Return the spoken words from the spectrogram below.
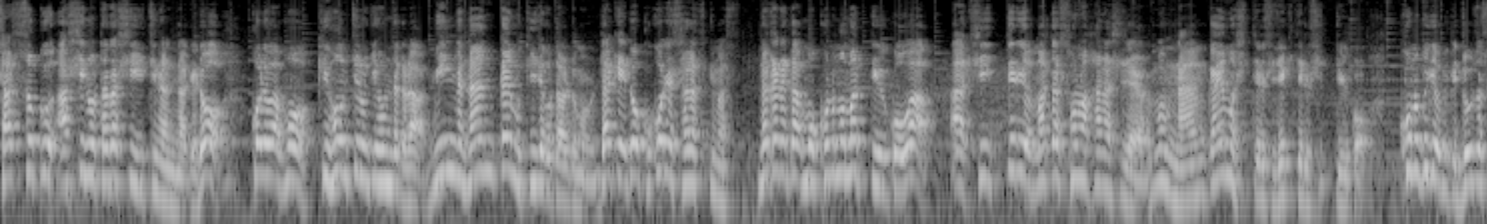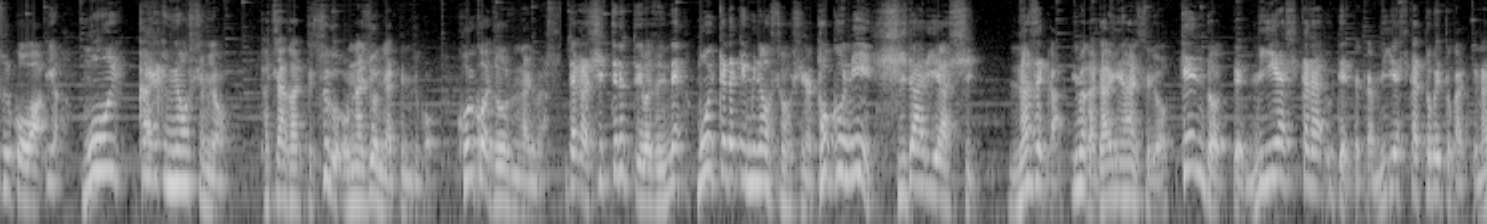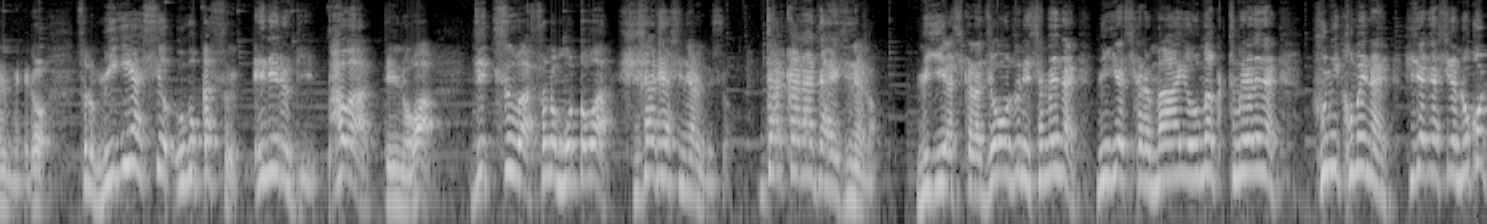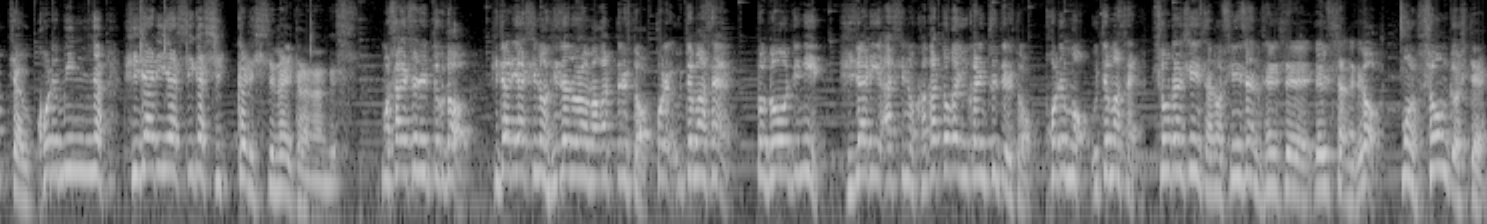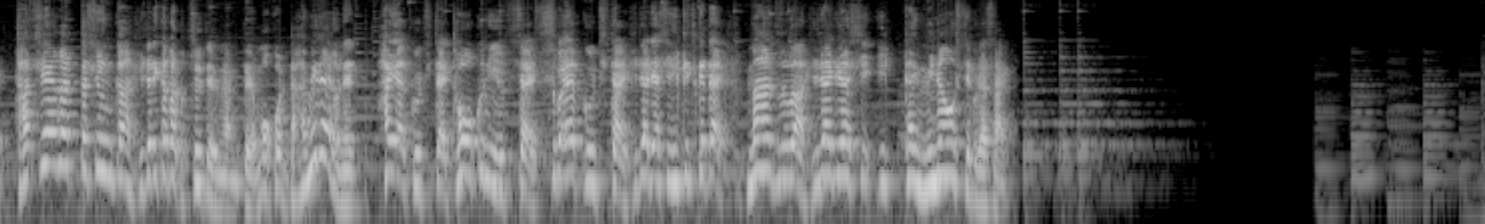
早速足の正しい位置なんだけど、これはもう基本中の基本だから、みんな何回も聞いたことあると思う。だけど、ここで差がつきます。なかなかもうこのままっていう子は、あ、知ってるよ、またその話だよ。もう何回も知ってるし、できてるしっていう子。このビデオ見て上手する子は、いや、もう一回だけ見直してみよう。立ち上がってすぐ同じようにやってみる子。こういう子は上手になります。だから知ってるって言わずにね、もう一回だけ見直してほしいの。特に左足。なぜか、今から大事な話するよ。剣道って右足から打てとか、右足から飛べとかってなるんだけど、その右足を動かすエネルギー、パワーっていうのは、実はその元は左足にあるんですよ。だから大事なの。右足から上手に攻めない、右足から間合いをうまく詰められない、踏み込めない、左足が残っちゃう。これみんな左足がしっかりしてないからなんです。もう最初に言っておくと、左足の膝の裏曲がってる人、これ打てません。と同時に、左足のかかとが床についてる人、これも打てません。商談審査の審査員の先生が言ってたんだけど、もう消去して、立ち上がった瞬間、左かかとついてるなんて、もうこれダメだよね。早く打ちたい、遠くに打ちたい、素早く打ちたい、左足引きつけたい。まずは左足一回見直してください。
